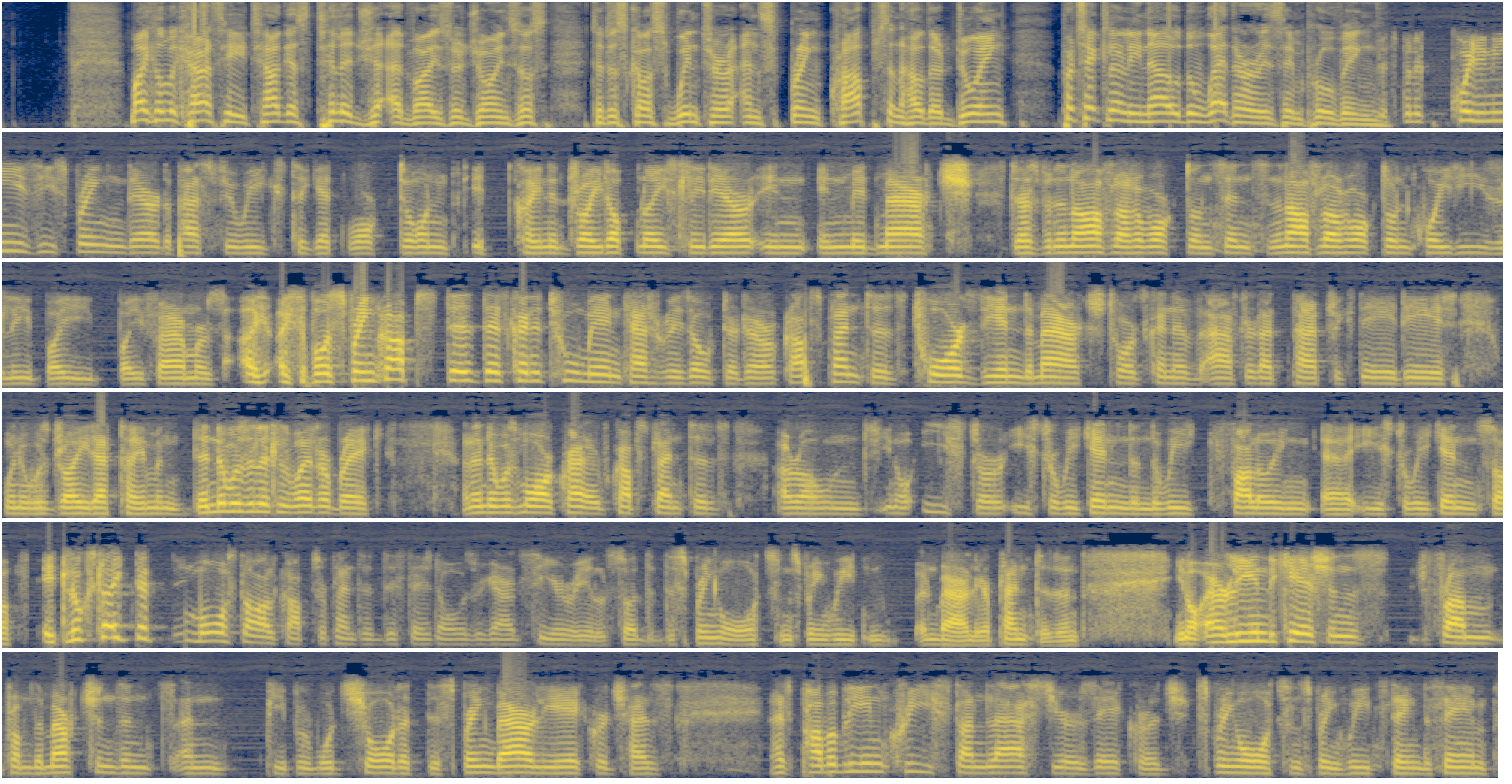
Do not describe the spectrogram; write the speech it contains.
Michael McCarthy, Teagasc tillage advisor, joins us to discuss winter and spring crops and how they're doing, particularly now the weather is improving. It's been a, quite an easy spring there the past few weeks to get work done. It kind of dried up nicely there in, in mid March there's been an awful lot of work done since, and an awful lot of work done quite easily by by farmers. I, I suppose spring crops. There's, there's kind of two main categories out there. There are crops planted towards the end of March, towards kind of after that Patrick's Day date when it was dry that time, and then there was a little weather break, and then there was more crops planted around you know Easter Easter weekend and the week following uh, Easter weekend. So it looks like that most all crops are planted this stage now as regards cereals. So the, the spring oats and spring wheat and, and, barley are planted, and you know early indications from from the merchants and, and people would show that the spring barley acreage has has probably increased on last year's acreage. Spring oats and spring wheat staying the same.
